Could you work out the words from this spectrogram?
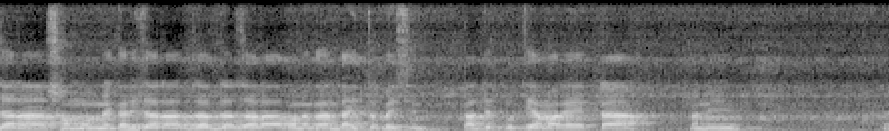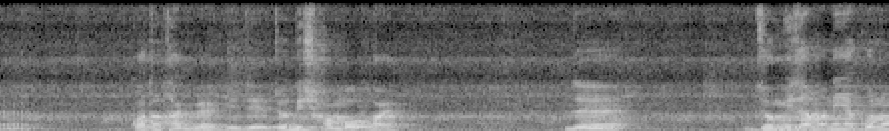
যারা সমন্বয়কারী, যারা যারা যারা মনে করেন দায়িত্ব পেয়েছেন তাদের প্রতি আমার একটা মানে কথা থাকবে আর কি, যে যদি সম্ভব হয়, যে জমি জামা নিয়ে কোনো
